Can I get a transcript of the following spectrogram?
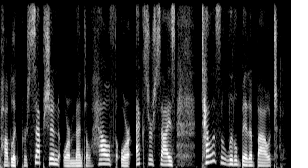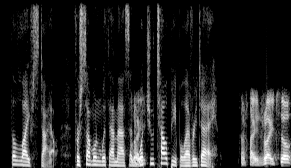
public perception or mental health or exercise. Tell us a little bit about the lifestyle for someone with MS and Right. what you tell people every day. Right, right. So,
